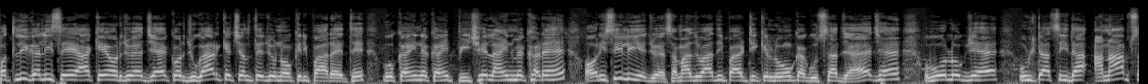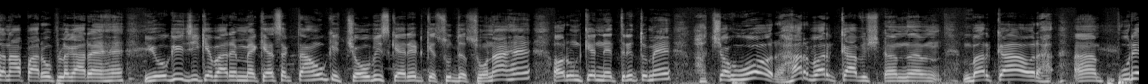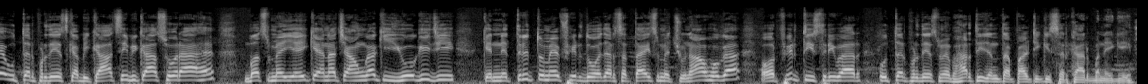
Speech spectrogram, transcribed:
पतली गली से आके और जो है, जैक और जुगाड़ के चलते जो नौकरी पा रहे थे, वो कहीं ना कहीं पीछे लाइन में खड़े हैं और इसीलिए जो है समाजवादी पार्टी के लोगों का गुस्सा जायज़ है। वो लोग जो है उल्टा सीधा अनाप शनाप आरोप लगा रहे हैं। योगी जी के बारे में मैं कह सकता हूँ कि 24 कैरेट के शुद्ध सोना है और उनके नेतृत्व में चहुओर, हर वर्ग का वर्ग का और पूरे उत्तर प्रदेश का विकास ही विकास हो रहा है। बस मैं यही कहना चाहूँगा कि योगी जी के नेतृत्व में फिर 2027 में चुनाव होगा और फिर तीसरी बार उत्तर प्रदेश में भारतीय जनता पार्टी की सरकार बनेगी।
